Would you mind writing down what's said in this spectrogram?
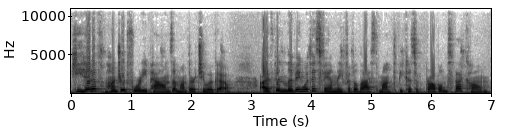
He hit 140 pounds a month or two ago. I've been living with his family for the last month because of problems back home,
